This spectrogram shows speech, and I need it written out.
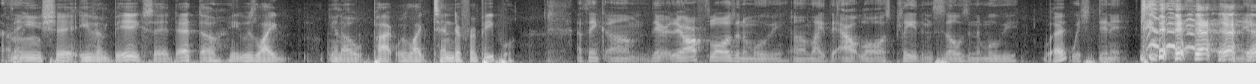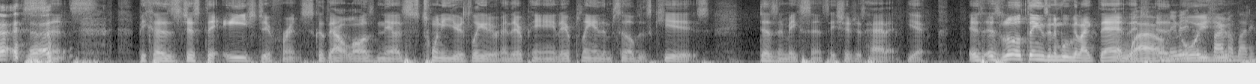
I I mean, shit. Even Big said that though. He was like, you know, Pac was like ten different people. I think um there there are flaws in the movie. Um, like the outlaws played themselves in the movie. What? which didn't make sense because just the age difference. Because the Outlaws now this is twenty years later, and they're paying they're playing themselves as kids. Doesn't make sense. They should just had it. Yeah, it's, it's little things in the movie like that Wow. that Maybe they annoys couldn't you.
